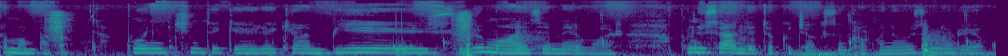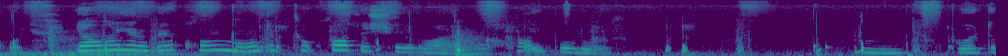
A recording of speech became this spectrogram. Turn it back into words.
Tamam bak. Bunun içinde gereken bir sürü malzeme var. Bunu sen de takacaksın kafana. O yüzden oraya koy. Ya hayır oraya koyma. Orada çok fazla şey var. Kaybolur. Hmm, bu arada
